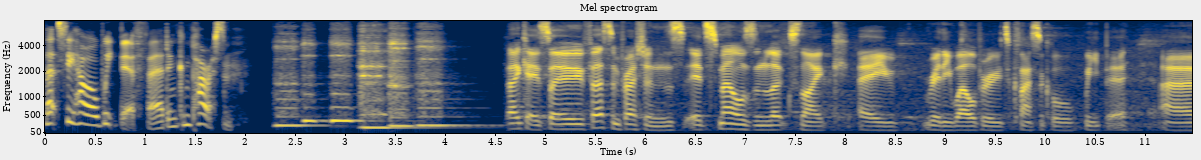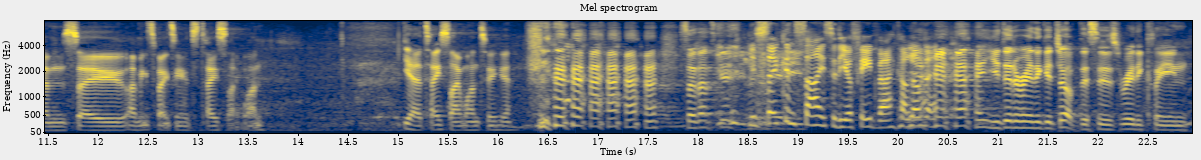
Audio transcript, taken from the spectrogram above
Let's see how our wheat beer fared in comparison. Okay, so first impressions, it smells and looks like a really well brewed classical wheat beer. Um, so I'm expecting it to taste like one. Yeah, it tastes like one too, yeah. so that's good. You You're so really- concise with your feedback. I love it. you did a really good job. This is really clean,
